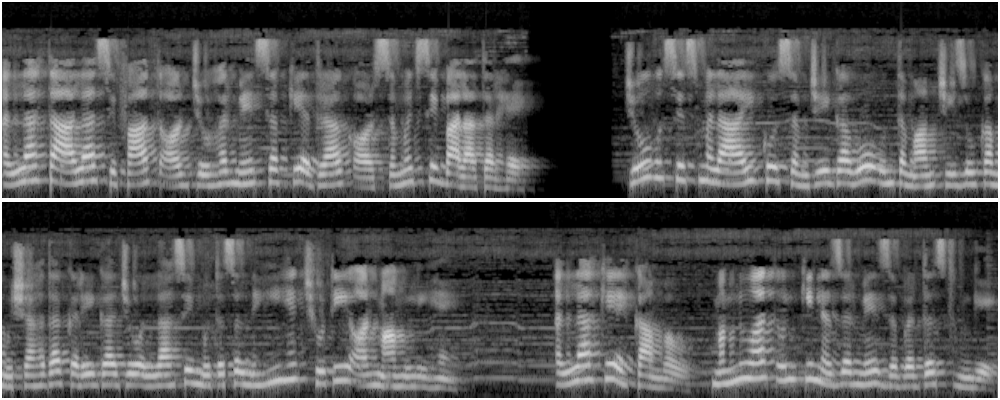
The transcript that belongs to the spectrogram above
اللہ تعالی صفات اور جوہر میں سب کے ادراک اور سمجھ سے بالاتر ہے۔ جو اس اسم لائی کو سمجھے گا، وہ ان تمام چیزوں کا مشاہدہ کرے گا جو اللہ سے متصل نہیں ہے چھوٹی اور معمولی ہیں۔ اللہ کے احکام و ممنوعات ان کی نظر میں زبردست ہوں گے۔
